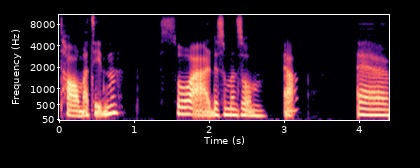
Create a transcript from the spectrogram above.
tar meg tiden, så er det som en sånn, ja eh,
